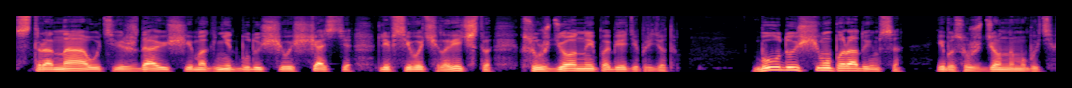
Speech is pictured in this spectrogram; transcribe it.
Страна, утверждающая магнит будущего счастья для всего человечества, к сужденной победе придет. Будущему порадуемся, ибо сужденному быть.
